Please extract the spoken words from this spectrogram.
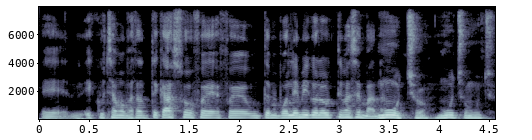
eh, escuchamos bastante casos, fue, fue un tema polémico la última semana. Mucho, mucho, mucho.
